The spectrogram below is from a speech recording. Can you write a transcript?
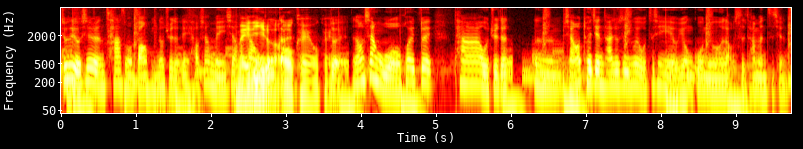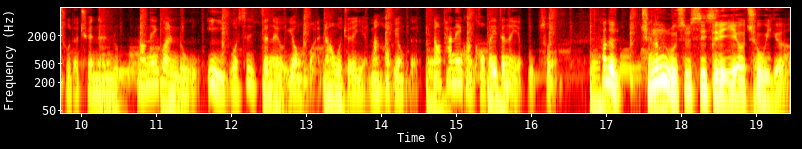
就是有些人擦什么保养品都觉得，哎、好像没效，没力了。，OK OK，，对，然后像我会对它，我觉得嗯，想要推荐它，就是因为我之前也有用过牛尔老师他们之前出的全能乳，然后那一罐乳液我是真的有用完，然后我觉得也蛮好用的，然后它那一款口碑真的也不错。它的全能乳是不是 C 子里也有出一个啊？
